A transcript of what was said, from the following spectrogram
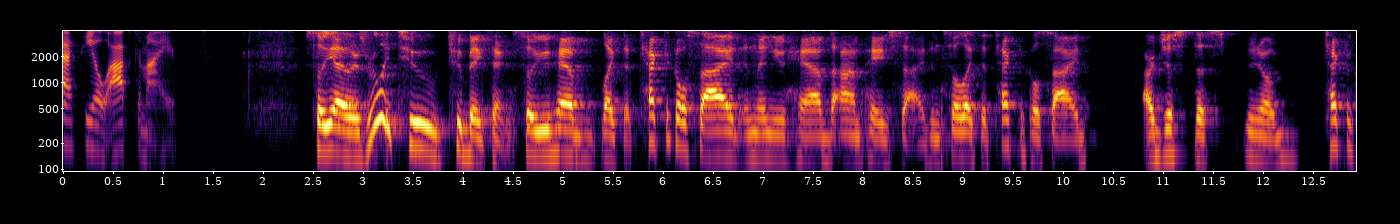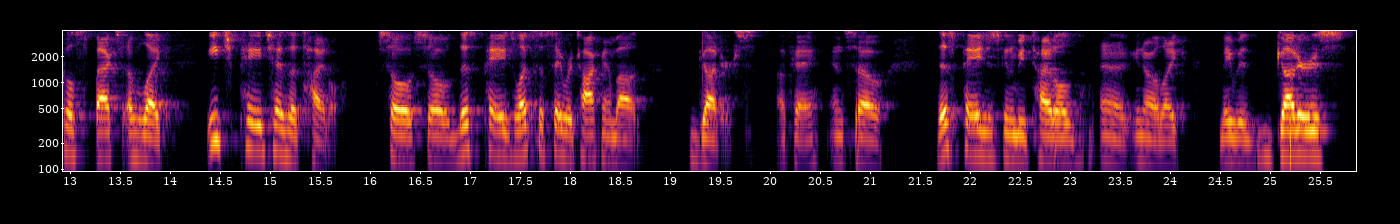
SEO optimized? So yeah, there's really two two big things. So you have like the technical side and then you have the on-page side. And so like the technical side are just the you know technical specs of like each page has a title. So so this page, let's just say we're talking about gutters, okay? And so this page is going to be titled uh, you know like maybe gutters,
